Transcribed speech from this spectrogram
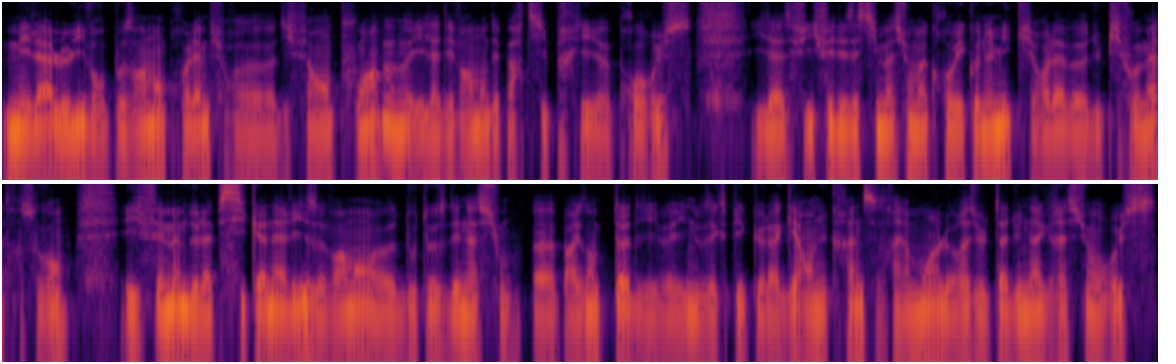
Mais là, le livre pose vraiment problème sur euh, différents points. Euh, Il a des, vraiment des partis pris euh, pro-russes. Il, a- il fait des estimations macroéconomiques qui relèvent euh, du pifomètre souvent. Et il fait même de la psychanalyse vraiment euh, douteuse des nations. Euh, par exemple, Todd, il, il nous explique que la guerre en Ukraine, ce serait moins le résultat d'une agression russe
